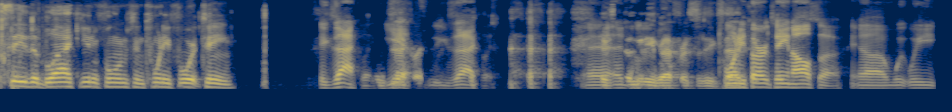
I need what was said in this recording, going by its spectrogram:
See the black uniforms in 2014. Exactly. Exactly. Yes, exactly. There's so many references. Exactly. 2013 also. Uh, we, we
